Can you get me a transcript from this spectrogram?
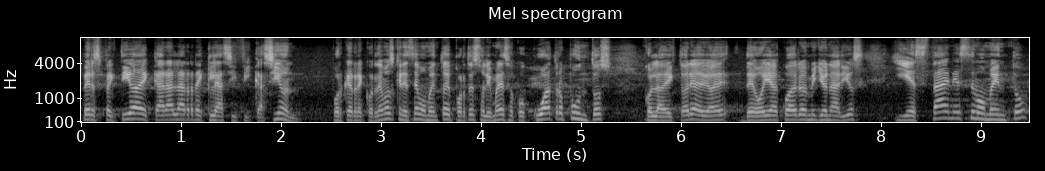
perspectiva de cara a la reclasificación, porque recordemos que en este momento Deportes Tolima le sacó cuatro puntos con la victoria de hoy al cuadro de Millonarios y está en este momento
